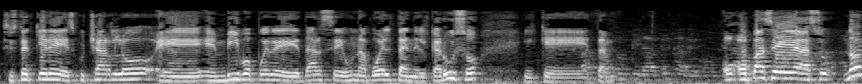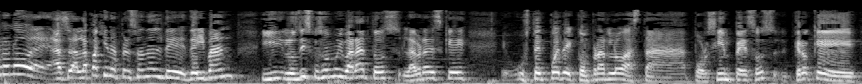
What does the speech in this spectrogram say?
Si usted quiere escucharlo eh, en vivo, puede darse una vuelta en el Caruso y que... o, o pase a su... No, no, no, a, su- a la página personal de, de Iván y los discos son muy baratos. La verdad es que usted puede comprarlo hasta por 100 pesos. Creo que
